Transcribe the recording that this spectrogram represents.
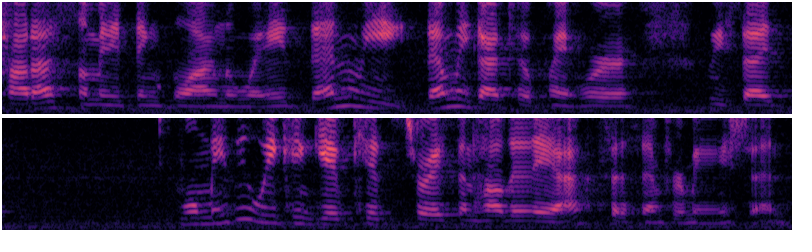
taught us so many things along the way. Then we then we got to a point where we said, well, maybe we can give kids choice in how they access information.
